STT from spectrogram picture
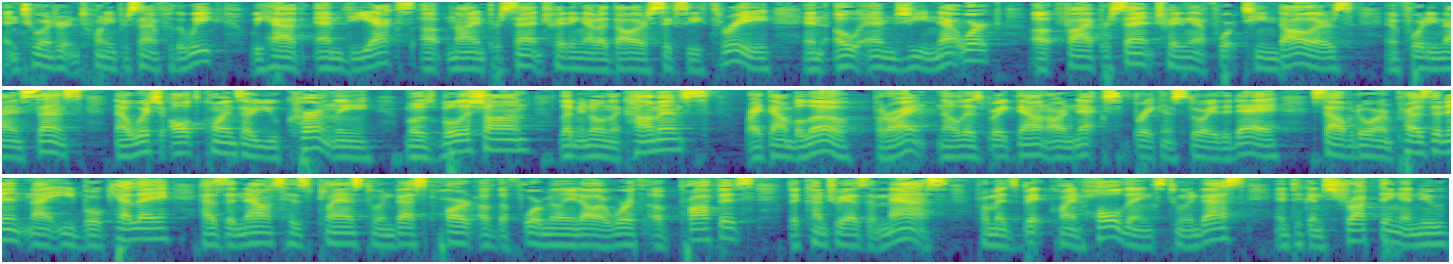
and 220% for the week. We have MDX up 9%, trading at $1.63 and OMG Network up 5%, trading at $14.49. Now, which altcoins are you currently most bullish on? Let me know in the comments right down below. But all right, now let's break down our next breaking story of the day. Salvadoran President Nayib Bukele has announced his plans to invest part of the $4 million worth of profits the country has amassed from its Bitcoin holdings to invest into constructing a new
